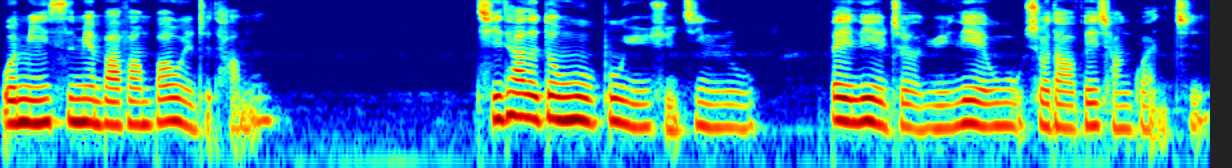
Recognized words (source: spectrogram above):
文明四面八方包围着它们，其他的动物不允许进入，被猎者与猎物受到非常管制，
